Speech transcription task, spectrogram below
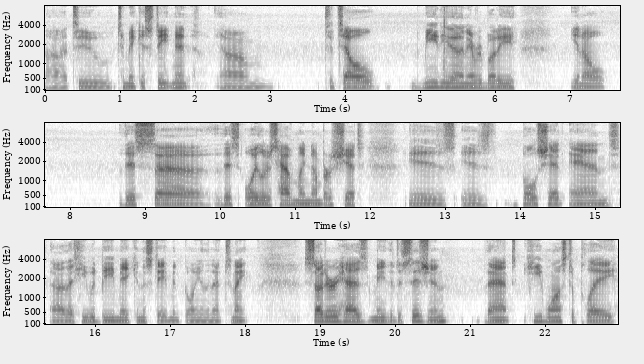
uh, to to make a statement, um, to tell the media and everybody, you know, this uh, this Oilers have my number shit is is bullshit, and uh, that he would be making the statement going in the net tonight. Sutter has made the decision that he wants to play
